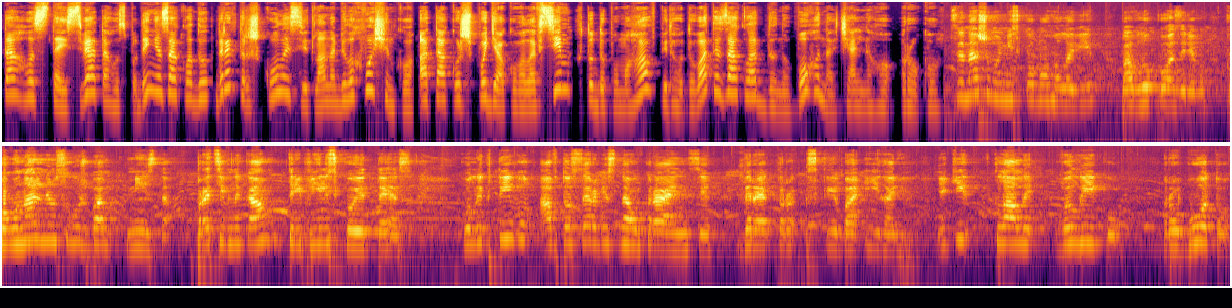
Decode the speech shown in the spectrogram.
та гостей свята господиня закладу, директор школи Світлана Білохвощенко. А також подякувала всім, хто допомагав підготувати заклад до нового навчального року. Це нашому міському голові Павлу Козирєву, комунальним службам міста, працівникам Трипільської ТЕС, колективу «Автосервіс на Українці, директор Скиба Ігор, які вклали велику роботу,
